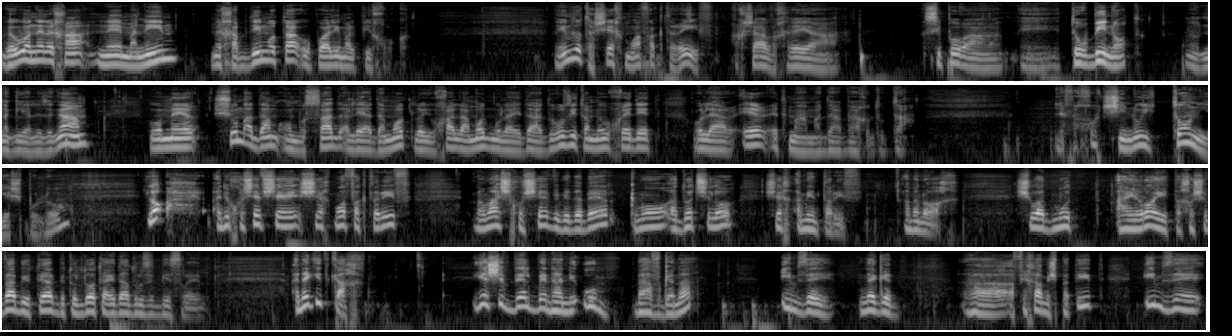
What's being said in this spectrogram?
והוא עונה לך, נאמנים, מכבדים אותה ופועלים על פי חוק. ועם זאת, השייח' מואפק טריף, עכשיו, אחרי הסיפור הטורבינות, עוד נגיע לזה גם, הוא אומר, שום אדם או מוסד עלי אדמות לא יוכל לעמוד מול העדה הדרוזית המאוחדת או לערער את מעמדה ואחדותה. לפחות שינוי טון יש פה, לא? לא, אני חושב ששייח' מואפק טריף ממש חושב ומדבר כמו הדוד שלו, שייח' אמין טריף, המנוח, שהוא הדמות ההירואית החשובה ביותר בתולדות העדה הדרוזית בישראל. אני אגיד כך, יש הבדל בין הנאום בהפגנה, אם זה נגד ההפיכה המשפטית, אם זה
